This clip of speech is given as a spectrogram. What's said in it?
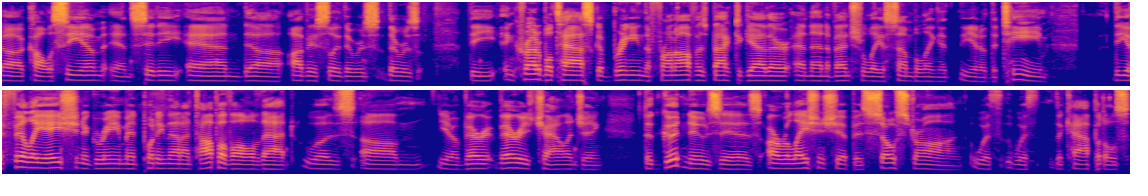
uh, Coliseum and City, and uh, obviously, there was, there was the incredible task of bringing the front office back together and then eventually assembling a, you know, the team. The affiliation agreement, putting that on top of all of that, was um, you know very very challenging. The good news is our relationship is so strong with with the Capitals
